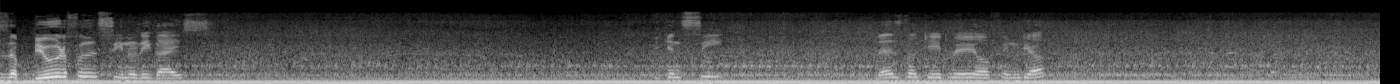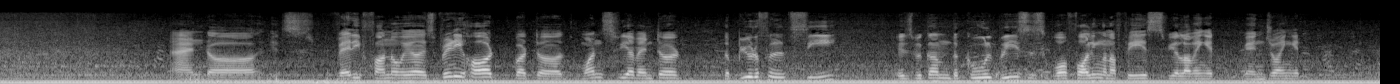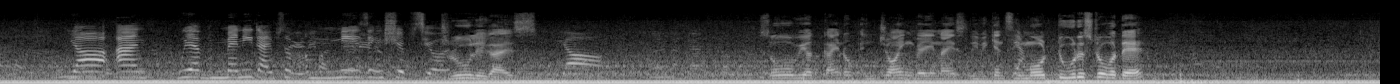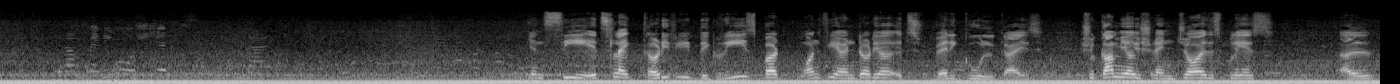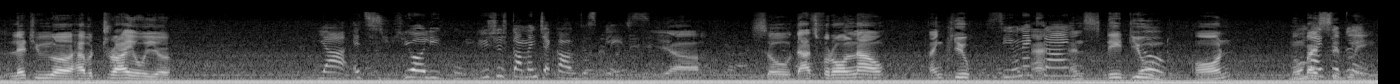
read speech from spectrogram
is a beautiful scenery, guys. You can see there's the gateway of India. And uh, it's very fun over here. It's pretty hot, but uh, once we have entered the beautiful sea, it's become the cool breeze is falling on our face. We are loving it. We're enjoying it. Yeah, and we have many types of amazing ships here. Truly, guys. Yeah. So we are kind of enjoying very nicely. We can see more tourists over there. There are many more ships You can see it's like 33 degrees, but once we entered here, it's very cool, guys. You should come here. You should enjoy this place. I'll let you uh, have a try over here. Yeah, it's really cool. You should come and check out this place. Yeah. So that's for all now. Thank you. See you next time. and stay tuned on Mumbai Mumbai Sibling. Sibling.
